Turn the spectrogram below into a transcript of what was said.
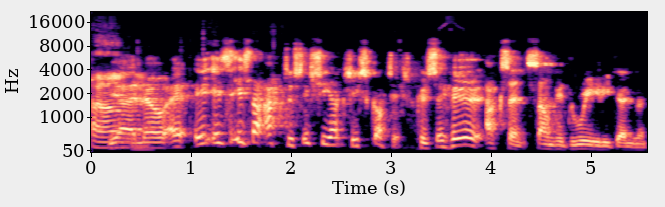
Um, yeah, no. uh, Is is that actress? Is she actually Scottish? Because her accent sounded really genuine.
